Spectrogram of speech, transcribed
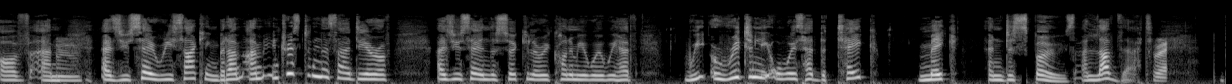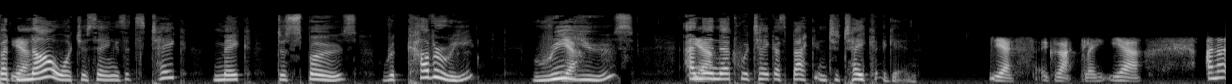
of, um, mm. as you say, recycling. But I'm, I'm interested in this idea of, as you say, in the circular economy where we have, we originally always had the take, make and dispose. I love that. Right. But yeah. now what you're saying is it's take, make, dispose, recovery, reuse, yeah. and yeah. then that would take us back into take again. Yes, exactly. Yeah. And I,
